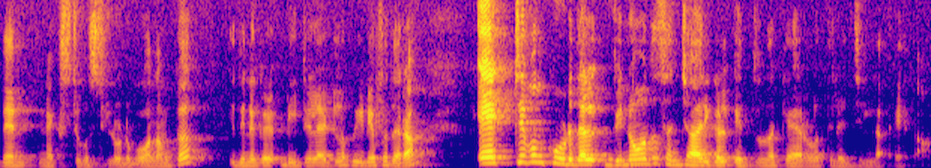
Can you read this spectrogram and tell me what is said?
ദെൻ നെക്സ്റ്റ് ക്വസ്റ്റിലോട്ട് പോകാം നമുക്ക്. ഇതിനൊക്കെ ഡീറ്റെയിൽ ആയിട്ടുള്ള പി ഡി എഫ് തരാം. ഏറ്റവും കൂടുതൽ വിനോദസഞ്ചാരികൾ എത്തുന്ന കേരളത്തിലെ ജില്ല ഏതാണ്?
